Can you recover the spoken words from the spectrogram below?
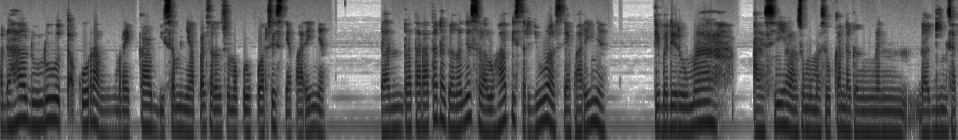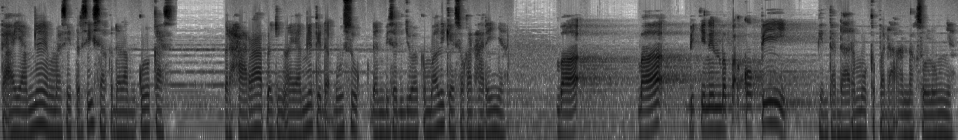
Padahal dulu tak kurang mereka bisa menyiapkan 150 porsi setiap harinya. Dan rata-rata dagangannya selalu habis terjual setiap harinya. Tiba di rumah, Asi langsung memasukkan dagangan daging sate ayamnya yang masih tersisa ke dalam kulkas. Berharap daging ayamnya tidak busuk dan bisa dijual kembali keesokan harinya. Mbak, mbak, bikinin bapak kopi. Pinta Darmo kepada anak sulungnya.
